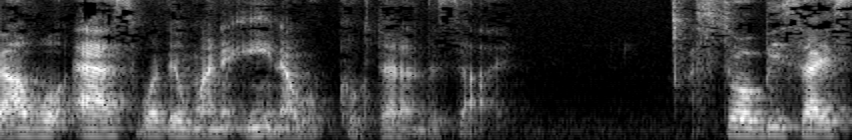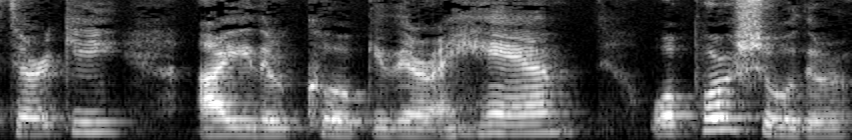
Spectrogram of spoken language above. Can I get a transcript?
I will ask what they want to eat and I will cook that on the side. So besides turkey, I either cook either a ham or pork shoulder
